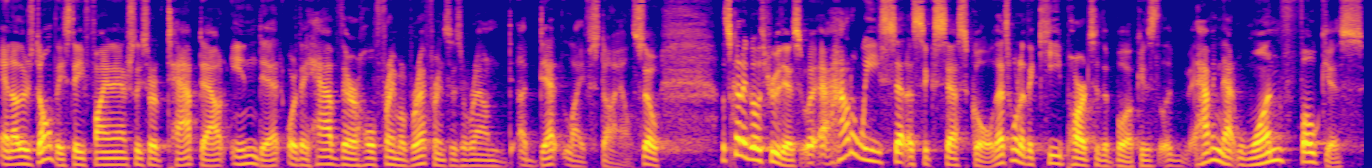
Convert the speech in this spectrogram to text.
and others don't? They stay financially sort of tapped out in debt or they have their whole frame of references around a debt lifestyle. So, let's kind of go through this. How do we set a success goal? That's one of the key parts of the book is having that one focus,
